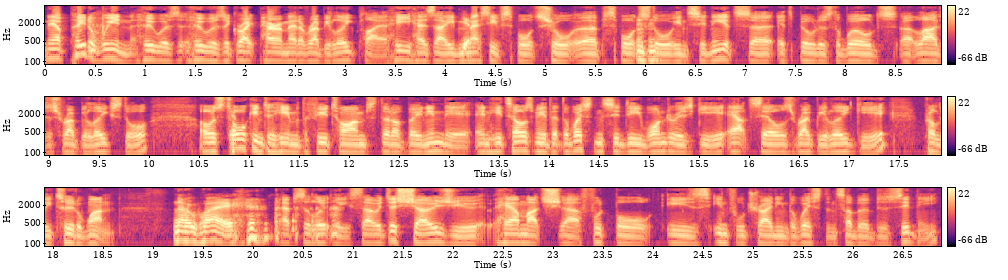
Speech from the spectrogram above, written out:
Now, Peter Wynn, who was who was a great Parramatta rugby league player, he has a yep. massive sports shore, uh, sports mm-hmm. store in Sydney. It's uh, it's built as the world's uh, largest rugby league store. I was talking yep. to him the few times that I've been in there, and he tells me that the Western Sydney Wanderers gear outsells rugby league gear probably two to one. No way. Absolutely. So it just shows you how much uh, football is infiltrating the western suburbs of Sydney.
